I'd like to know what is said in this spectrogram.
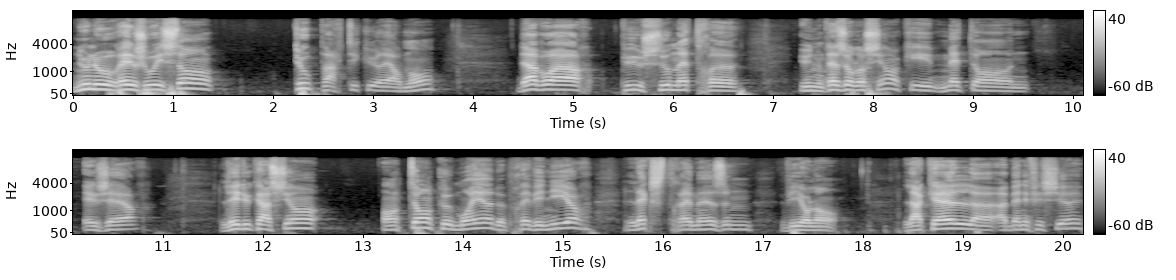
Nous nous réjouissons tout particulièrement d'avoir pu soumettre une résolution qui met en égère l'éducation en tant que moyen de prévenir l'extrémisme violent, laquelle a bénéficié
